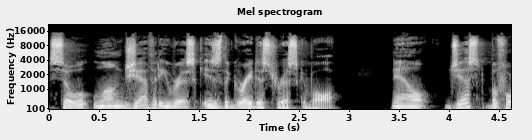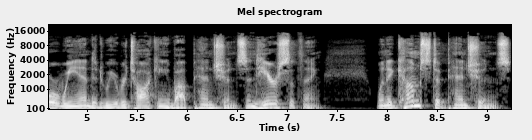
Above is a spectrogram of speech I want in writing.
So longevity risk is the greatest risk of all. Now, just before we ended, we were talking about pensions. And here's the thing. When it comes to pensions,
